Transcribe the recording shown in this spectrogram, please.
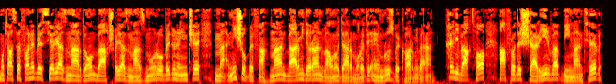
متاسفانه بسیاری از مردم بخشهایی از مزمور رو بدون اینکه معنیش رو بفهمن برمیدارن و اونو در مورد امروز به کار می‌برن. خیلی وقتها افراد شریر و بیمنطق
